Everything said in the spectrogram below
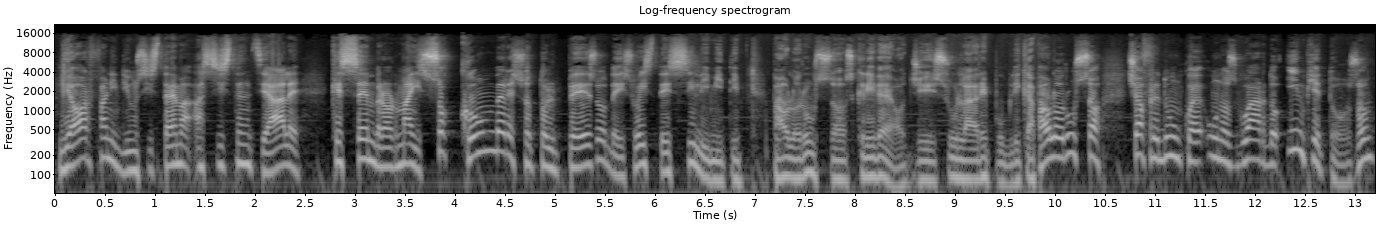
gli orfani di un sistema assistenziale che sembra ormai soccombere sotto il peso dei suoi stessi limiti. Paolo Russo scrive oggi sulla Repubblica. Paolo Russo ci offre dunque uno sguardo impietoso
